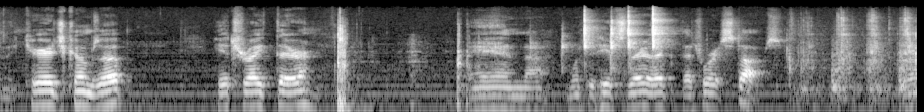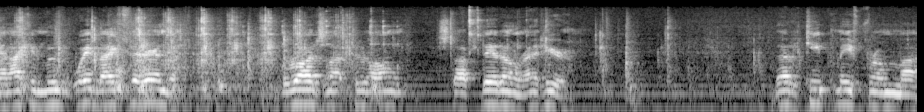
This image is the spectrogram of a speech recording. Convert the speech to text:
And the carriage comes up, hits right there. And uh, once it hits there, that, that's where it stops. And I can move it way back there and the, the rod's not too long, stops dead on right here. That'll keep me from uh,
